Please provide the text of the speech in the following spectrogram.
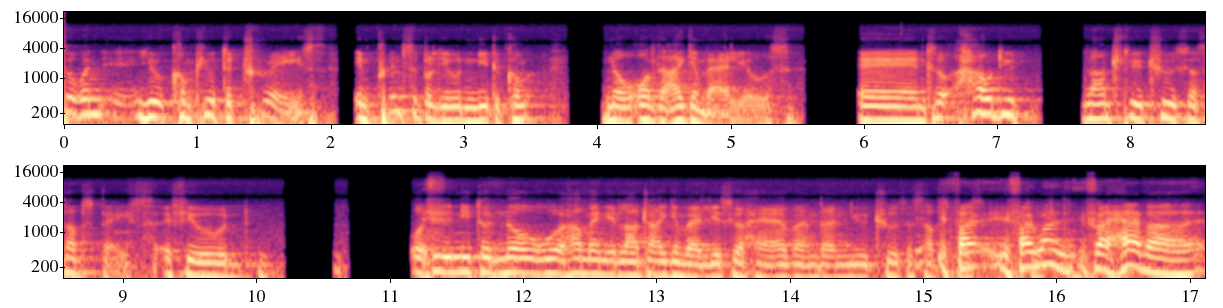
so when you compute the trace, in principle, you need to com- know all the eigenvalues. And so how do you largely choose your subspace? If you, or do you need to know how many large eigenvalues you have and then you choose a subspace? If I, if I want, if I have a,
